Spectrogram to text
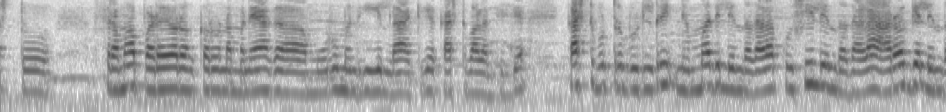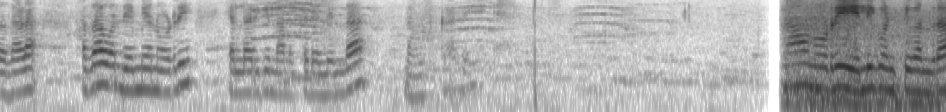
ಅಷ್ಟು ಶ್ರಮ ಪಡೆಯೋರಂಕರು ನಮ್ಮ ಮನ್ಯಾಗ ಮೂರು ಮಂದಿಗೆ ಇಲ್ಲ, ಆಕೆಗೆ ಕಷ್ಟ ಭಾಳ ಅಂತಿದ್ದೆ. ಕಷ್ಟ ಬಿಟ್ರು ಬಿಡ್ಲ್ರಿ, ನೆಮ್ಮದಿಲಿಂದ ಅದಾಳ, ಖುಷಿಲಿಂದ ಅದಾಳ, ಆರೋಗ್ಯಲಿಂದ ಅದಾಳ. ಅದ ಒಂದು ಹೆಮ್ಮೆ ನೋಡ್ರಿ. ಎಲ್ಲರಿಗೂ ನನ್ನ ಕಡೆಯಿಂದ ನಮಸ್ಕಾರ. ರೀ ನಾವು ನೋಡ್ರಿ ಎಲ್ಲಿಗೆ ಹೊಂಟಿವಂದ್ರೆ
